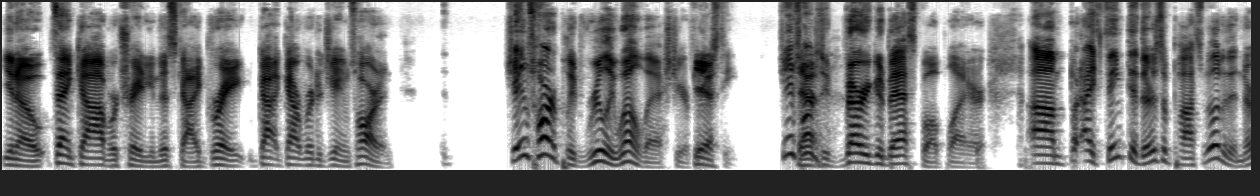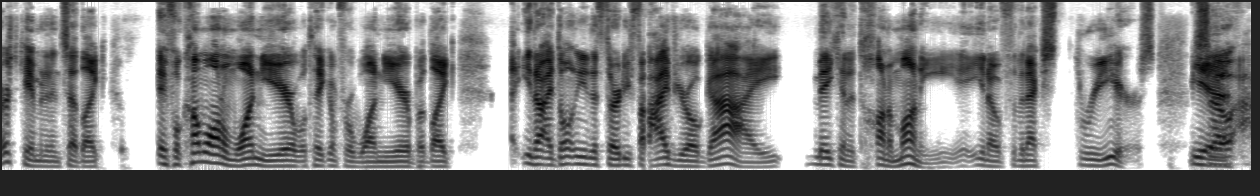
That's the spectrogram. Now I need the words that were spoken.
you know, thank God we're trading this guy. Great. Got got rid of James Harden. James Harden played really well last year for Yeah. this team. James Yeah. Harden's a very good basketball player. Um, but I think that there's a possibility that Nurse came in and said, like, if we'll come on one year, we'll take him for one year. But like, you know, I don't need a 35 year old guy making a ton of money, you know, for the next three years. yeah. So I,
